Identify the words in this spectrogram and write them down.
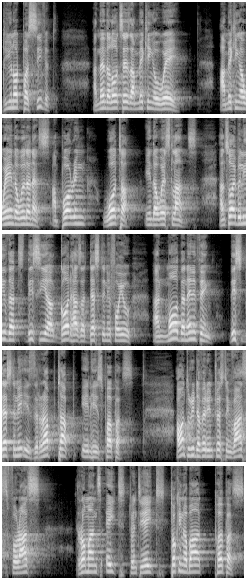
Do you not perceive it? And then the Lord says, I'm making a way I'm making a way in the wilderness. I'm pouring water in the wastelands. And so I believe that this year God has a destiny for you. And more than anything, this destiny is wrapped up in His purpose. I want to read a very interesting verse for us Romans 8 28, talking about purpose.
